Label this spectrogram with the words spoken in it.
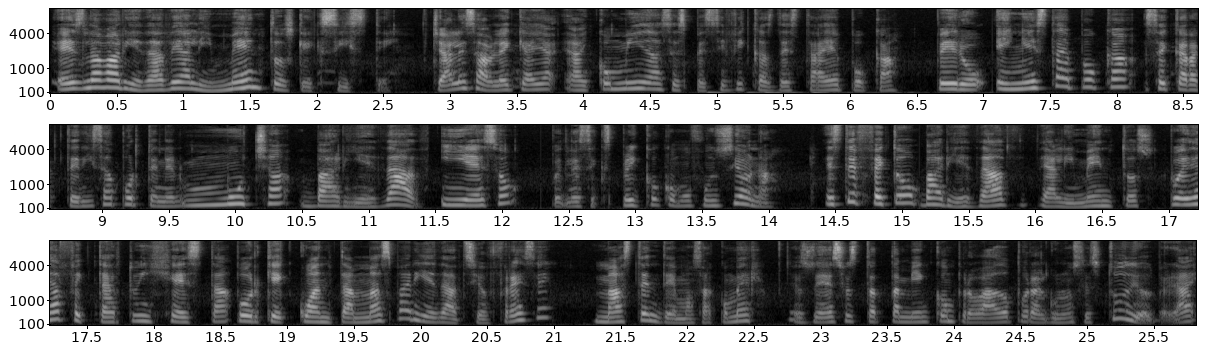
es la variedad de alimentos que existe. Ya les hablé que hay, hay comidas específicas de esta época pero en esta época se caracteriza por tener mucha variedad y eso pues les explico cómo funciona. Este efecto variedad de alimentos puede afectar tu ingesta porque cuanta más variedad se ofrece, más tendemos a comer. Eso está también comprobado por algunos estudios, ¿verdad?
